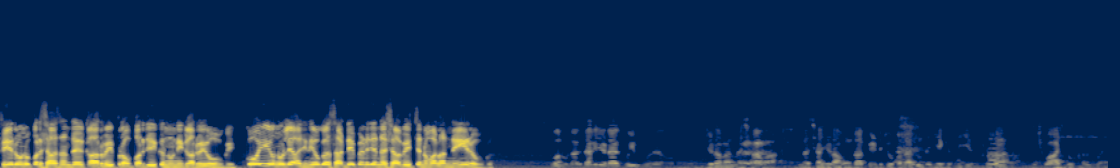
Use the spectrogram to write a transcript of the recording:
ਫਿਰ ਉਹਨੂੰ ਪ੍ਰਸ਼ਾਸਨ ਦੇ ਕਾਰਵਾਈ ਪ੍ਰੋਪਰ ਜੀ ਕਾਨੂੰਨੀ ਕਾਰਵਾਈ ਹੋਊਗੀ। ਕੋਈ ਉਹਨੂੰ ਲਿਹਾਜ਼ ਨਹੀਂ ਹੋਊਗਾ ਸਾਡੇ ਪਿੰਡ 'ਚ ਨਸ਼ਾ ਵੇਚਣ ਵਾਲਾ ਨਹੀਂ ਰਹੂਗਾ। ਤੁਹਾਨੂੰ ਲੱਗਦਾ ਕਿ ਜਿਹੜਾ ਕੋਈ ਅਹ, ਜਿਹੜਾ ਵਾ ਨਸ਼ਾ ਵਾ ਨਸ਼ਾ ਜਿਹੜਾ ਆਉਂਦਾ ਪਿੰਡ 'ਚੋਂ ਪਤਾ ਹੁੰਦਾ ਜੀ ਇਹ ਕਿੱਥੇ ਜੀ ਕਿੱਦਾਂ ਵਿਸ਼ਵਾਸ ਲੋਕਾਂ ਨੂੰ ਦਵਾਇਆ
